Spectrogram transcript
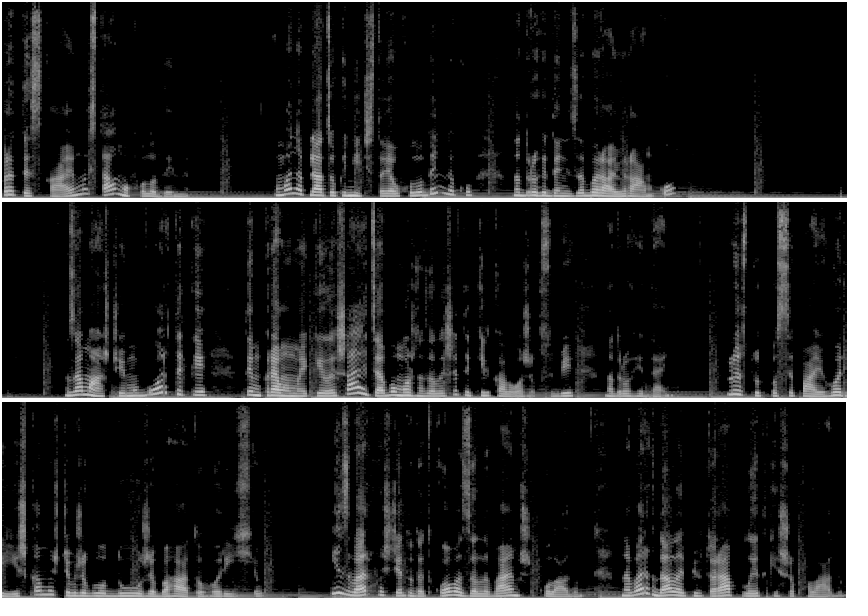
Притискаємо ставимо в холодильник. У мене пляцок ніч стояв у холодильнику, на другий день забираю рамку. Замащуємо бортики тим кремом, який лишається, або можна залишити кілька ложок собі на другий день. Плюс тут посипаю горішками, щоб вже було дуже багато горіхів. І зверху ще додатково заливаємо шоколадом. Наверх дала півтора плитки шоколаду.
